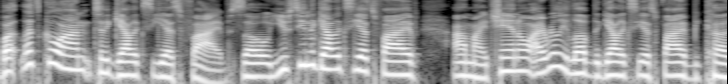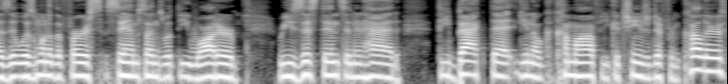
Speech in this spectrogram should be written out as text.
But let's go on to the Galaxy S5. So you've seen the Galaxy S5 on my channel. I really love the Galaxy S5 because it was one of the first Samsungs with the water resistance and it had the back that, you know, could come off and you could change the different colors.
